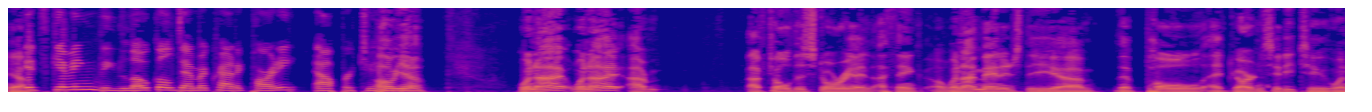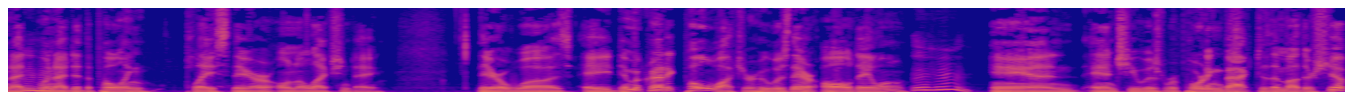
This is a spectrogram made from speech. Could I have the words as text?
Yeah. It's giving the local Democratic Party opportunity. Oh yeah, when I when I, I I've told this story. and I think uh, when I managed the uh, the poll at Garden City Two, when I Mm-hmm. when I did the polling place there on election day, there was a Democratic poll watcher who was there all day long, mm-hmm. and and she was reporting back to the mothership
